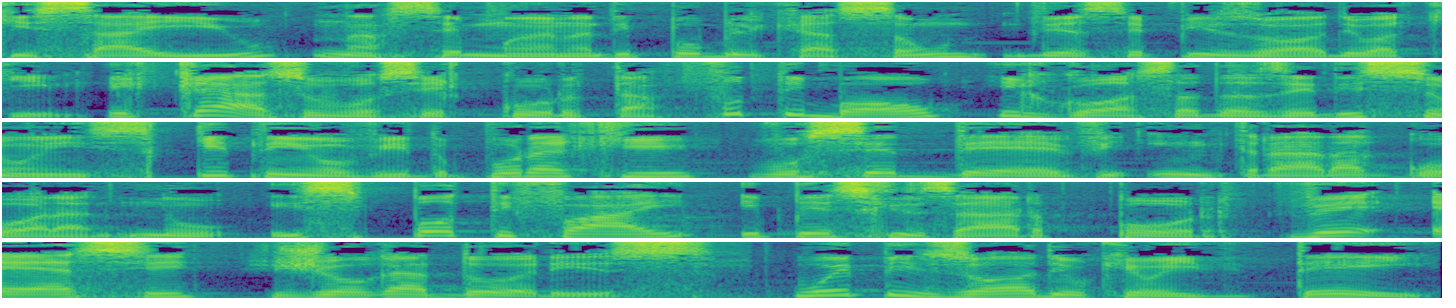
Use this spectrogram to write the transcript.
que saiu na semana de publicação desse episódio aqui. E caso você curta futebol e gosta das edições que tem ouvido por aqui, você deve entrar agora no Spotify e pesquisar por VS Jogadores. O episódio que eu editei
